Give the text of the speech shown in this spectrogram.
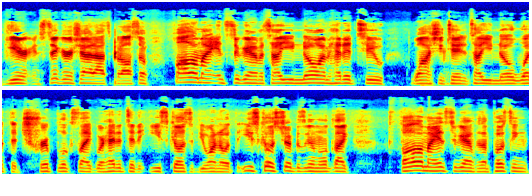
gear and sticker shout outs, but also follow my Instagram. It's how you know I'm headed to Washington. It's how you know what the trip looks like. We're headed to the East Coast. If you want to know what the East Coast trip is going to look like, follow my Instagram because I'm posting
